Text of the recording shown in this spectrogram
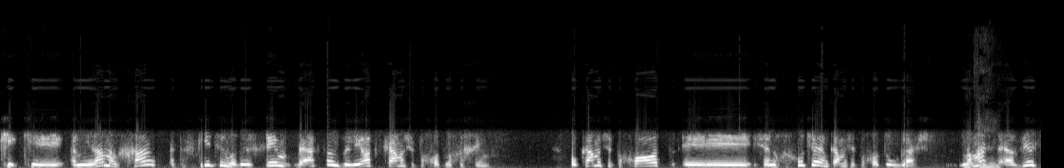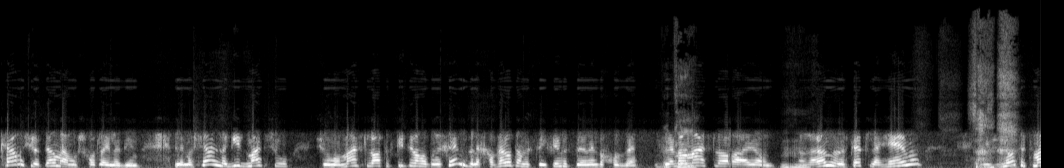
כאמירה מנחה, התפקיד של מדריכים באקטון זה להיות כמה שפחות נוכחים. או כמה שפחות, אה, שהנוכחות שלהם כמה שפחות תורגש. ממש אוקיי. להעביר כמה שיותר מהמושכות לילדים. למשל, נגיד משהו שהוא ממש לא התפקיד של המדריכים, זה לכוון אותם לסעיפים מסוימים בחוזה. זה אוקיי. ממש לא הרעיון. מהמם. הרעיון הוא לתת להם לבנות את מה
